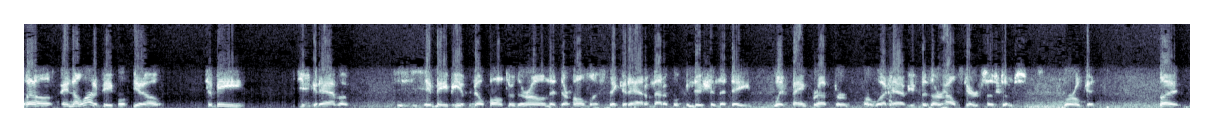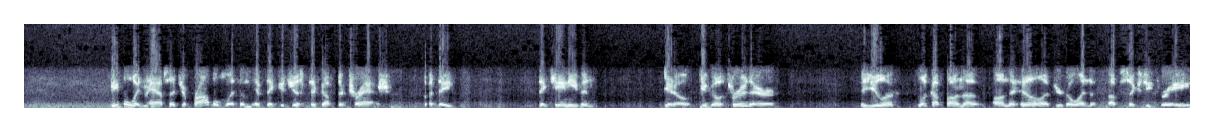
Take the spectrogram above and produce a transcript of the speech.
Well, and a lot of people, you know, to me, you could have a. It may be of no fault of their own that they're homeless. They could have had a medical condition that they went bankrupt or, or what have you, because our healthcare system's broken. But people wouldn't have such a problem with them if they could just pick up their trash. But they they can't even. You know, you go through there, you look look up on the on the hill if you're going up 63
